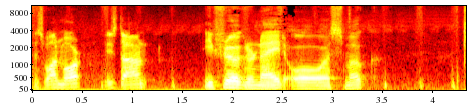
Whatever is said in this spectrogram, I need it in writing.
There's one more. He's down. He threw a grenade or smoke. I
